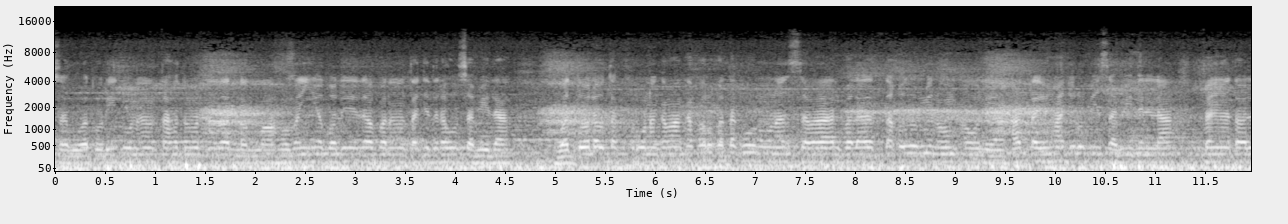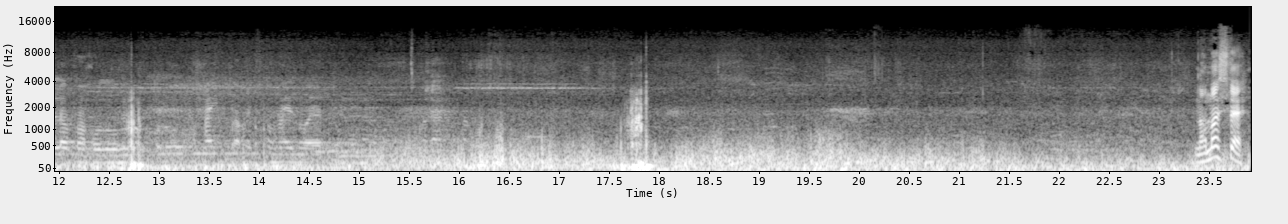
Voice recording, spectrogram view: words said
كسبوا وتريدون أن تهدوا من أضل الله ومن يضلل الله فلن تجد له سبيلا. ودوا لو تكفرون كما كفروا فتكونون سواء فلا تتخذوا منهم أولياء حتى يهاجروا في سبيل الله. فإن تولوا فخذوهم واقتلوهم حيث ثقفتم حيث تتخذوا Namaste.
